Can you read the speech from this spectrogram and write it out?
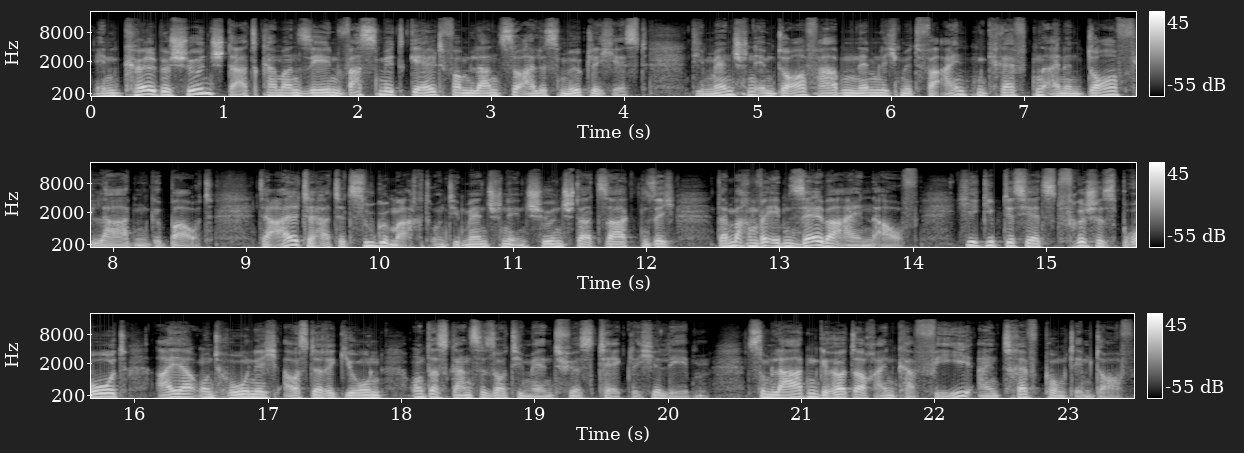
In Kölbe-Schönstadt kann man sehen, was mit Geld vom Land so alles möglich ist. Die Menschen im Dorf haben nämlich mit vereinten Kräften einen Dorfladen gebaut. Der alte hatte zugemacht und die Menschen in Schönstadt sagten sich, dann machen wir eben selber einen auf. Hier gibt es jetzt frisches Brot, Eier und Honig aus der Region und das ganze Sortiment fürs tägliche Leben. Zum Laden gehört auch ein Café, ein Treffpunkt im Dorf.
